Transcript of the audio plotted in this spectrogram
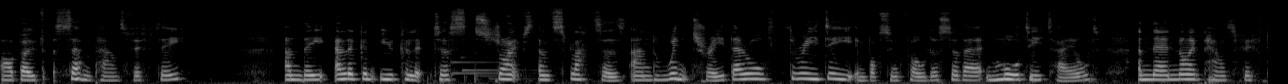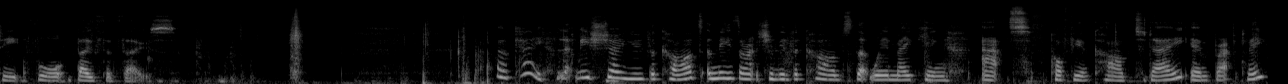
are both £7.50 and the Elegant Eucalyptus, Stripes and Splatters and Wintry, they're all 3D embossing folders so they're more detailed and they're £9.50 for both of those. Okay, let me show you the cards and these are actually the cards that we're making at Coffee and Card today in Brackley.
